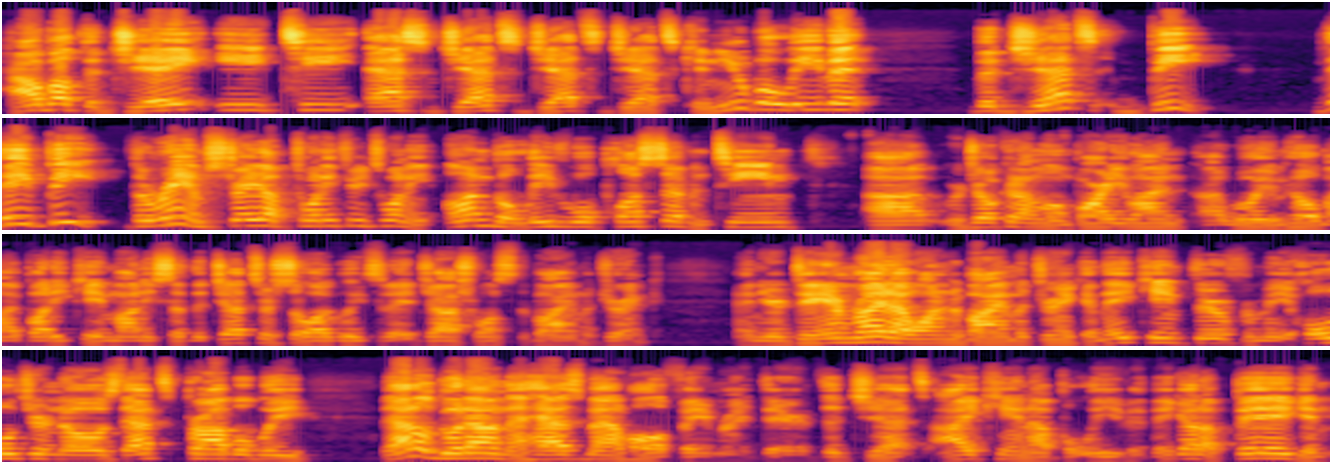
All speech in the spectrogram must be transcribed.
How about the J E T S Jets, Jets, Jets? Can you believe it? The Jets beat. They beat the Rams straight up 23 20. Unbelievable. Plus 17. Uh, we're joking on the Lombardi line. Uh, William Hill, my buddy, came on. He said, The Jets are so ugly today. Josh wants to buy him a drink. And you're damn right I wanted to buy him a drink. And they came through for me. Hold your nose. That's probably That'll go down the Hazmat Hall of Fame right there. The Jets. I cannot believe it. They got a big, and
